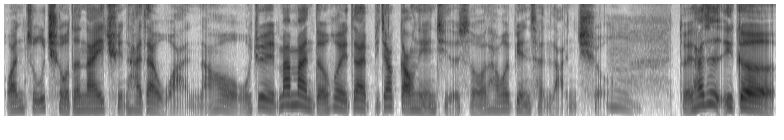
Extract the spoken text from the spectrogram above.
玩足球的那一群还在玩，然后我觉得慢慢的会在比较高年级的时候，他会变成篮球。嗯，对，他是一个，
